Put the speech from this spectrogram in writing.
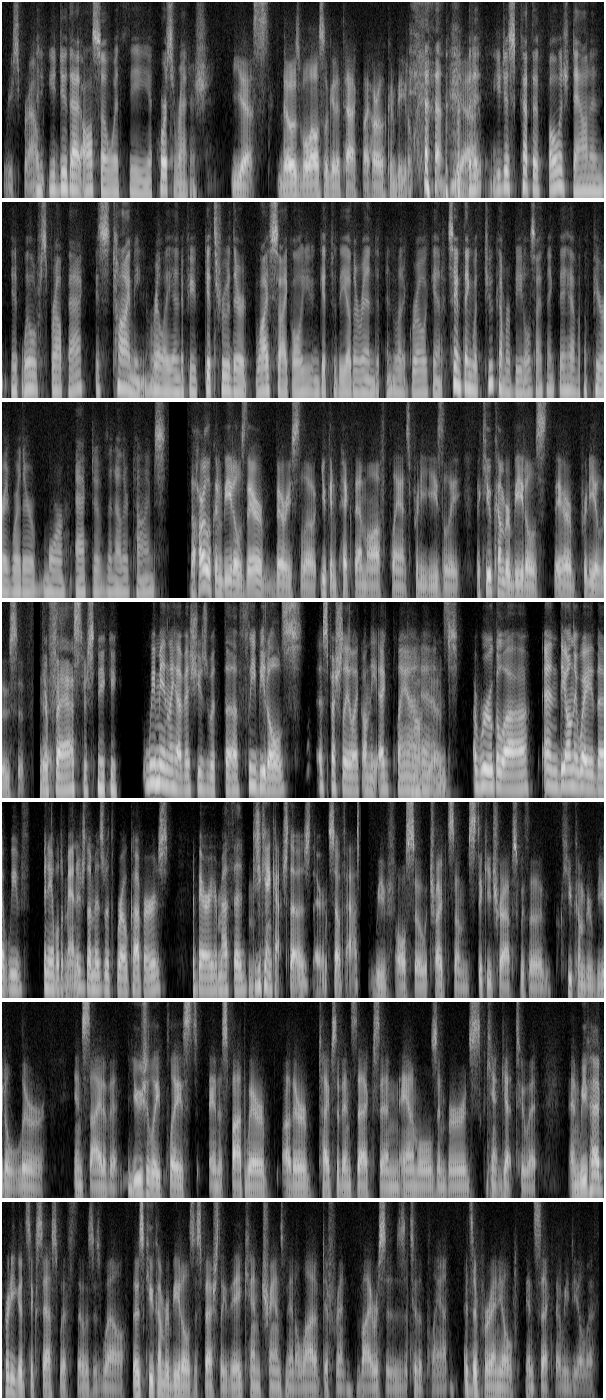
resprout. And you do that also with the horseradish. Yes, those will also get attacked by harlequin beetle. yeah. But it, you just cut the foliage down and it will sprout back. It's timing, really. And if you get through their life cycle, you can get to the other end and let it grow again. Same thing with cucumber beetles. I think they have a period where they're more active than other times. The harlequin beetles, they're very slow. You can pick them off plants pretty easily. The cucumber beetles, they are pretty elusive. They're Yes. fast, they're sneaky. We mainly have issues with the flea beetles, especially like on the eggplant Oh, and yes. arugula. And the only way that we've been able to manage them is with row covers, the barrier method, mm. because you can't catch those. They're so fast. We've also tried some sticky traps with a cucumber beetle lure inside of it, usually placed in a spot where other types of insects and animals and birds can't get to it. And we've had pretty good success with those as well. Those cucumber beetles, especially, they can transmit a lot of different viruses to the plant. It's a perennial insect that we deal with.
